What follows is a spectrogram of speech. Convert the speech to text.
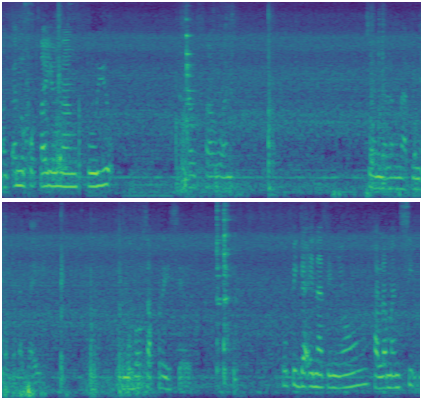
Mag-ano po tayo ng tuyo. Sausawan. Diyan na lang natin yan ilagay. Ano sa freezer. So, pigain natin yung kalamansi.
